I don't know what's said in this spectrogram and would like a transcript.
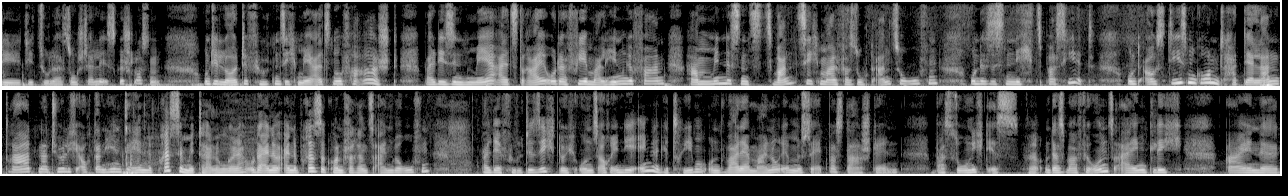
die, die Zulassungsstelle ist geschlossen. Und die Leute fühlten sich mehr als nur verarscht, weil die sind mehr als drei oder viermal hingefahren, haben mindestens 20 Mal versucht anzurufen und es ist nichts passiert. Und aus diesem Grund hat der Landrat natürlich auch dann hinterher eine Pressemitteilung oder eine, eine Pressekonferenz einberufen, weil der fühlte sich durch uns auch in die Enge getrieben und war der Meinung, er müsse etwas darstellen, was so nicht ist. Ja. Und das war für uns eigentlich eine,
